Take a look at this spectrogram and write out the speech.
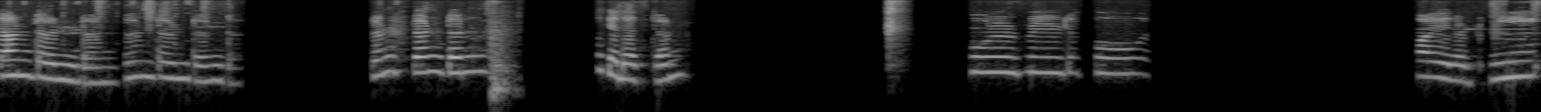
Done, done, done, done, done, done, done, done, done, done. Okay, that's done. Full build go. Fire at me.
